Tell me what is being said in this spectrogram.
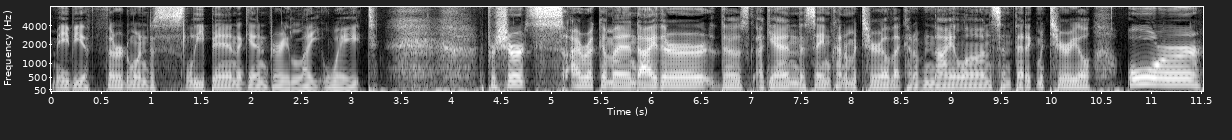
maybe a third one to sleep in. Again, very lightweight. For shirts, I recommend either those, again, the same kind of material, that kind of nylon synthetic material, or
